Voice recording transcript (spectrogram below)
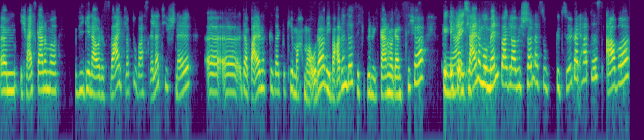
Ähm, ich weiß gar nicht mehr, wie genau das war. Ich glaube, du warst relativ schnell äh, äh, dabei und hast gesagt, okay, mach mal, oder? Wie war denn das? Ich bin mir gar nicht mehr ganz sicher. Ja, ein kleiner Moment war, glaube ich, schon, dass du gezögert hattest, aber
